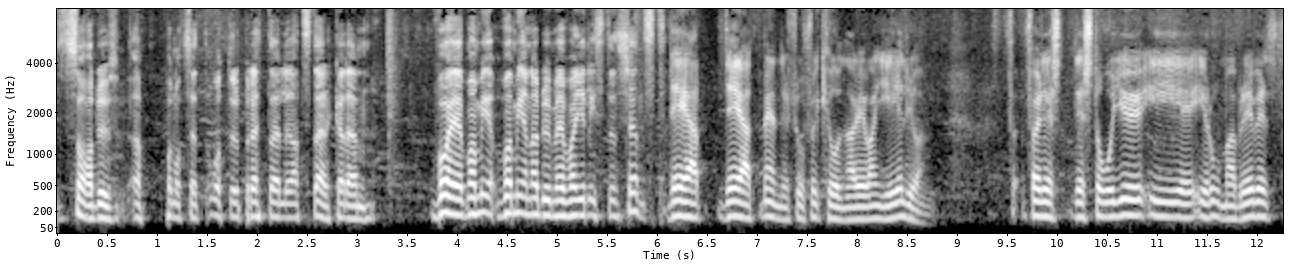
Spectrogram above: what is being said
sa du, att på något sätt återupprätta eller att stärka den. Vad, är, vad, men, vad menar du med evangelistens tjänst? Det är att, det är att människor förkunnar evangelium. För, för det, det, står ju i, i Romarbrevet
